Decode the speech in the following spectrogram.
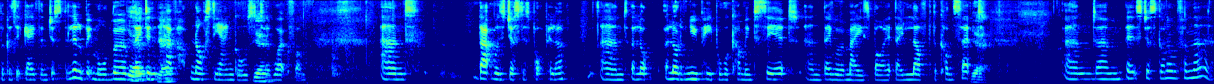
because it gave them just a little bit more room. Yeah, they didn't yeah. have nasty angles Yeah. to work from. And that was just as popular. And a lot, a lot of new people were coming to see it, and they were amazed by it. They loved the concept, and um, it's just gone on from there.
